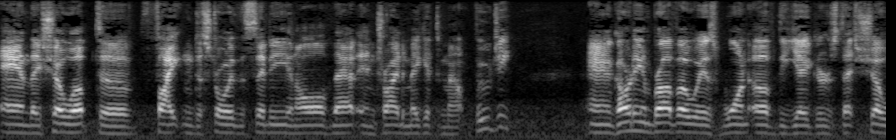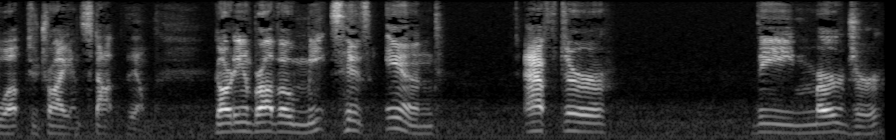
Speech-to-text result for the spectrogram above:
and they show up to fight and destroy the city and all of that and try to make it to Mount Fuji. And Guardian Bravo is one of the Jaegers that show up to try and stop them. Guardian Bravo meets his end after the merger,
